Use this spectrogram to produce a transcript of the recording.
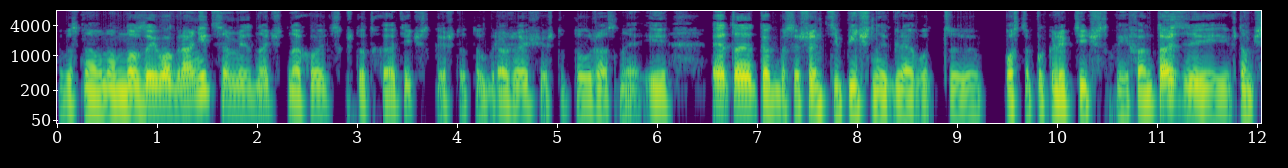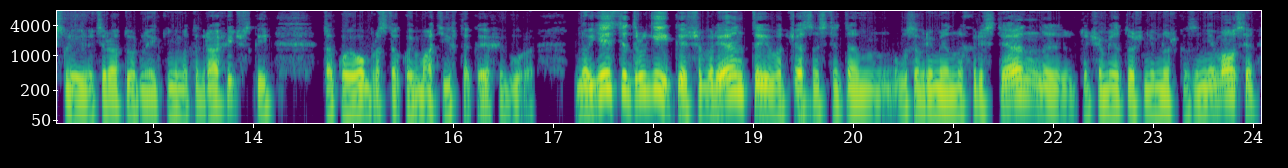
в основном, но за его границами, значит, находится что-то хаотическое, что-то угрожающее, что-то ужасное. И это как бы совершенно типичный для вот э, постапокалиптической фантазии, и в том числе и литературной, и кинематографической, такой образ, такой мотив, такая фигура. Но есть и другие, конечно, варианты, вот в частности там у современных христиан, э, то, чем я тоже немножко занимался,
